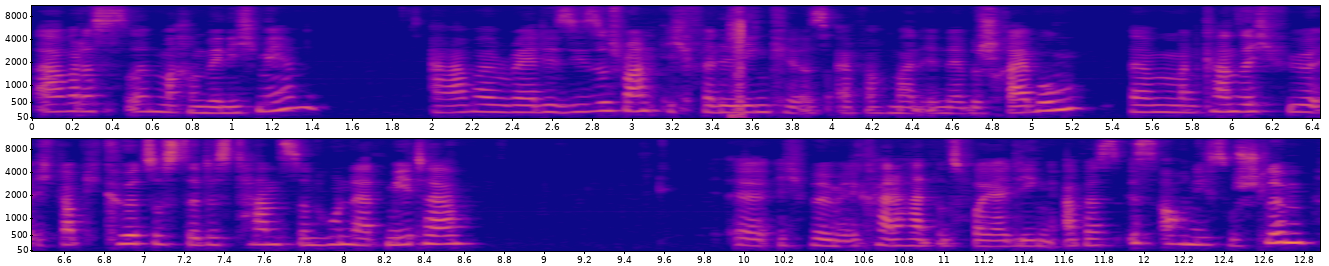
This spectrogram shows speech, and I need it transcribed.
Aber das äh, machen wir nicht mehr. Aber Rare Diseases Run, ich verlinke es einfach mal in der Beschreibung. Ähm, man kann sich für, ich glaube, die kürzeste Distanz sind 100 Meter. Äh, ich will mir keine Hand ins Feuer legen, aber es ist auch nicht so schlimm.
